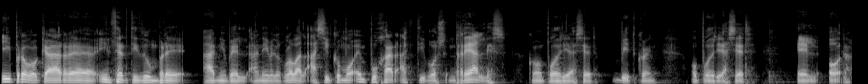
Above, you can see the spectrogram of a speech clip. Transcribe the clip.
y provocar eh, incertidumbre a nivel, a nivel global, así como empujar activos reales como podría ser Bitcoin o podría ser el oro.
